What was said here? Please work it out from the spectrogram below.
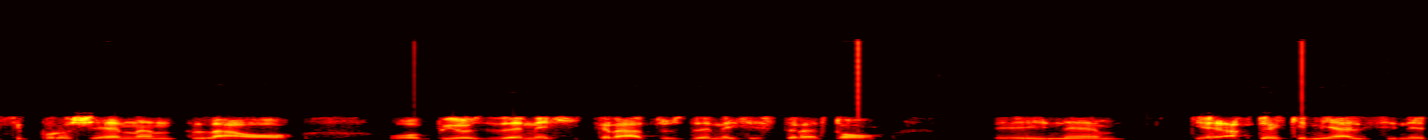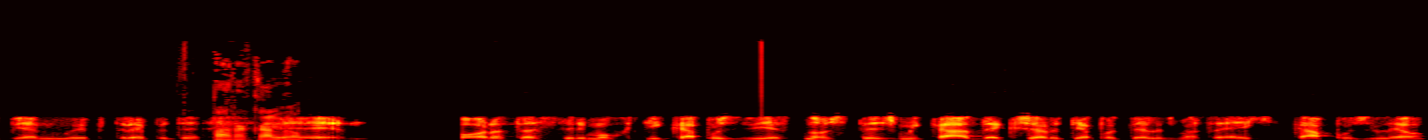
όχι προς έναν λαό ο οποίος δεν έχει κράτος, δεν έχει στρατό. Ε, είναι, και αυτό έχει και μια άλλη συνέπεια, αν μου επιτρέπετε. Παρακαλώ. Ε, Τώρα θα στριμωχτεί κάπως διεθνώς θεσμικά, δεν ξέρω τι αποτέλεσμα θα έχει, κάπως λέω,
